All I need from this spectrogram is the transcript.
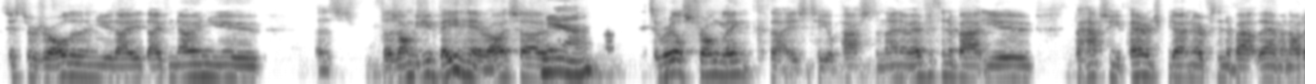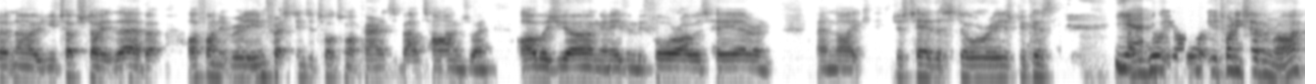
sisters are older than you, they they've known you as as long as you've been here, right? So yeah, it's a real strong link that is to your past, and they know everything about you. Perhaps with your parents, you don't know everything about them, and I don't know. You touched on it there, but I find it really interesting to talk to my parents about times when I was young and even before I was here, and and like just hear the stories because yeah, you're, you're, you're 27, right?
